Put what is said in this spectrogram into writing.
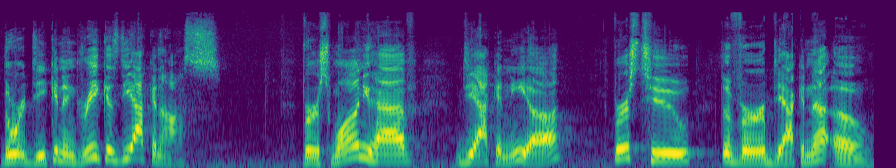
The word deacon in Greek is diakonos. Verse 1, you have diakonia. Verse 2, the verb diakoneo.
